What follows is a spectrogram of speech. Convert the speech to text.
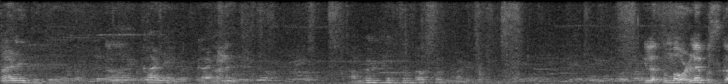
ಕಾಳೆದಿದೆ. ಕಾಣೆ ಕಾಣೆ. ಅಂಬೇಡ್ಕರ್ ತುಂಬ ಕೋಟ್ ಮಾಡಿದ್ದಾರೆ. ಇಲ್ಲ, ತುಂಬಾ ಒಳ್ಳೆ ಪುಸ್ತಕ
